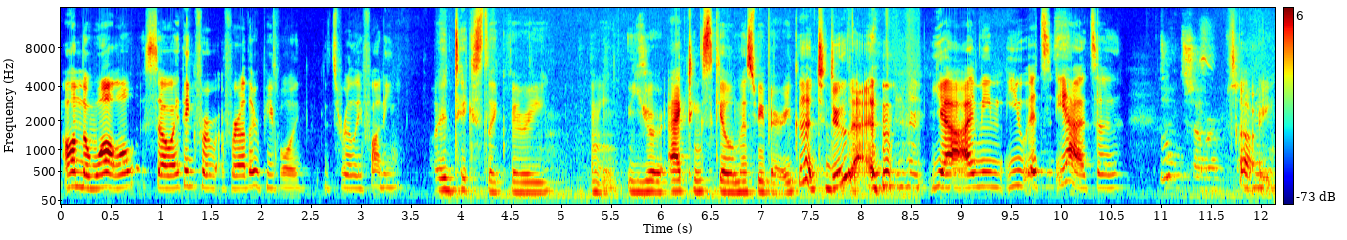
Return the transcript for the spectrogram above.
on the wall. So I think for for other people, it's really funny. It takes like very, I mean, your acting skill must be very good to do that. Yeah, I mean you. It's yeah, it's a Sorry.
